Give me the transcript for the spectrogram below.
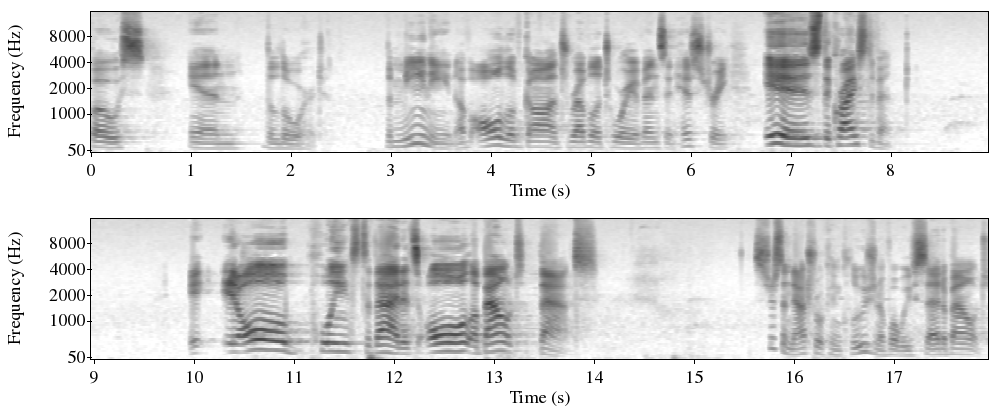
boasts in the Lord. The meaning of all of God's revelatory events in history is the Christ event. It, it all points to that, it's all about that. It's just a natural conclusion of what we've said about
